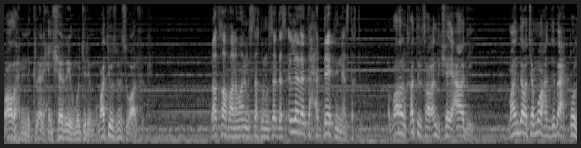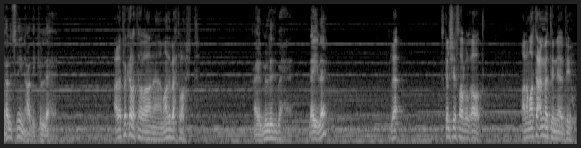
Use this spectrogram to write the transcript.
واضح إنك للحين شري ومجرم وما تيوز من سوالفك. لا تخاف أنا ماني مستخدم مسدس إلا إذا انت حديتني إني أستخدمه الظاهر القتل صار عندك شيء عادي. ما يندرى كم واحد ذبحت طول هالسنين هذه كلها. على فكرة ترى أنا ما ذبحت راشد هاي من اللي ذبحها؟ ليلى؟ لا بس كل شيء صار بالغلط أنا ما تعمدت إني أذيهم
